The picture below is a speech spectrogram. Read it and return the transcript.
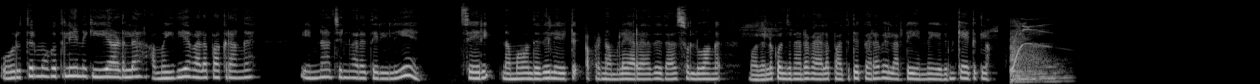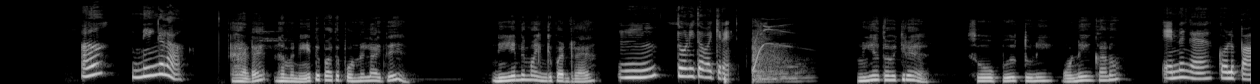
ஒருத்தர் முகத்துலயும் இன்னைக்கு ஆடல அமைதியா வேலை பார்க்கறாங்க. என்னாச்சுன்னு வர தெரியலையே. சரி நம்ம வந்ததே லேட்டு அப்புறம் நம்மள யாராவது ஏதாவது சொல்லுவாங்க. முதல்ல கொஞ்ச நேரம் வேலை பார்த்துட்டு பிறகு எல்லார்ட்டையும் என்ன ஏதுன்னு கேட்டுக்கலாம். ஆ நீங்களா? அட நம்ம நேத்து பார்த்த பொண்ணுலாம் இது? நீ என்னம்மா இங்க பண்ற? ம் துணி துவைக்கிறேன். நீயா துவைக்கிற? சோப்பு துணி ஒன்னையும் காணோம். என்னங்க கொழுப்பா?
